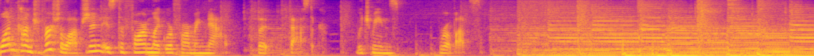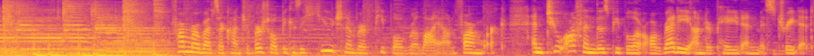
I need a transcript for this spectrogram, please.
One controversial option is to farm like we're farming now, but faster, which means robots. Farm robots are controversial because a huge number of people rely on farm work, and too often those people are already underpaid and mistreated.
